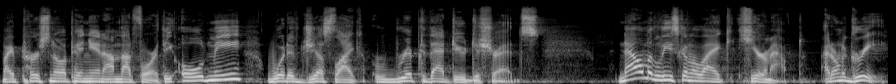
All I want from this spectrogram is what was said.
my personal opinion, I'm not for it. The old me would have just like ripped that dude to shreds. Now I'm at least going to like hear him out. I don't agree.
